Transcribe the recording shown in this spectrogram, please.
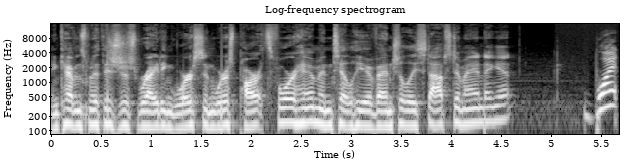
And Kevin Smith is just writing worse and worse parts for him until he eventually stops demanding it. what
